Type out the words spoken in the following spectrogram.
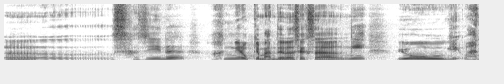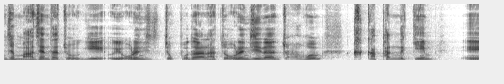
어, 사진을 흥미롭게 만드는 색상이 여기 완전 마젠타 쪽이 이 오렌지 쪽보다 낫죠. 오렌지는 조금 갑갑한 느낌 이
